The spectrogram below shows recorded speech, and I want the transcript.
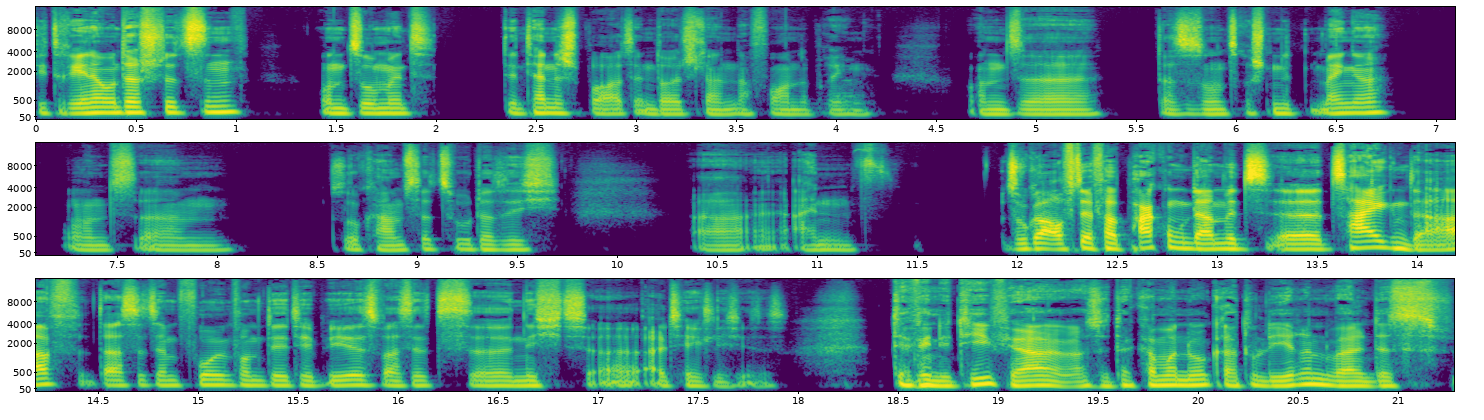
die Trainer unterstützen und somit den Tennissport in Deutschland nach vorne bringen. Und äh, das ist unsere Schnittmenge. Und ähm, so kam es dazu, dass ich äh, einen sogar auf der Verpackung damit äh, zeigen darf, dass es empfohlen vom DTB ist, was jetzt äh, nicht äh, alltäglich ist. Definitiv, ja. Also da kann man nur gratulieren, weil das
